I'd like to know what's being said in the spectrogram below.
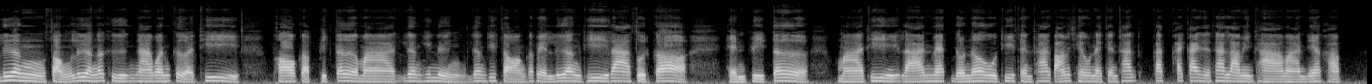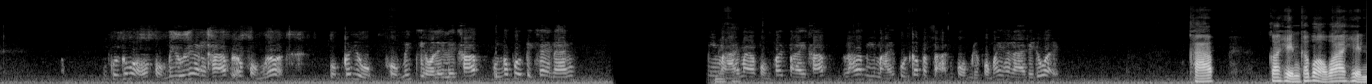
เรื่องสองเรื่องก็คืองานวันเกิดที่พอกับปีเตอร์มาเรื่องที่หนึ่งเรื่องที่สองก็เป็นเรื่องที่ล่าสุดก็เห็นปีเตอร์มาที่ร้านแมคโดนัลล์ที่เซ็นทรัลปั๊มเชลในเซ็นทรัลใกล้ๆเซ็นทรัลรามอินทราประมาณเนี้ยครับคุณก็บอกว่าผมไม่รู้เรื่องครับ แล้วผมก็ผมก็อยู่ผมไม่เกี่ยวอะไรเลยครับ คุณก็พูดไปแค่นั้น มีหมายมาผมค่อยไปครับ แล้วถ้ามีหมายคุณก็ประสานผมเดี๋ยวผมให้ทนายไปด้วย ครับ ก็เห็นเขาบอกว่าเห็น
